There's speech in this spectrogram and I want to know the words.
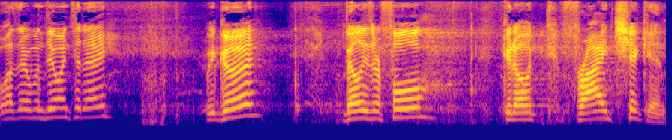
How's everyone doing today? We good? Bellies are full? Good old fried chicken.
